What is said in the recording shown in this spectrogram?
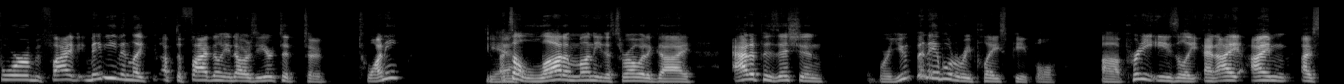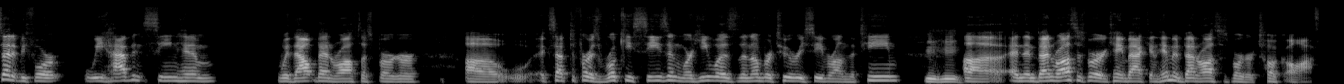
four, five, maybe even like up to five million dollars a year to, to 20. Yeah. That's a lot of money to throw at a guy at a position where you've been able to replace people uh, pretty easily. And I, I'm, I've said it before. We haven't seen him without Ben Roethlisberger uh, except for his rookie season where he was the number two receiver on the team. Mm-hmm. Uh, and then Ben Roethlisberger came back, and him and Ben Roethlisberger took off.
